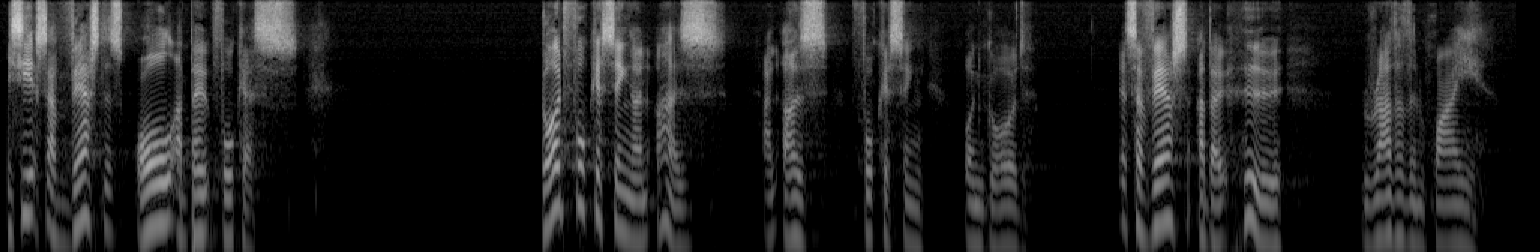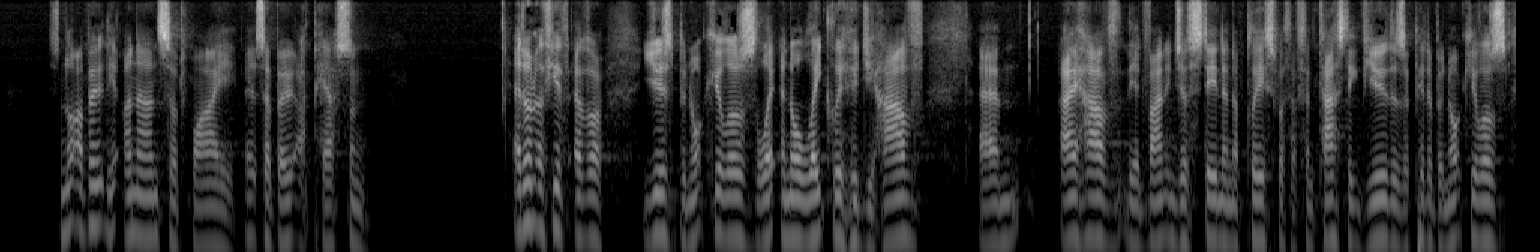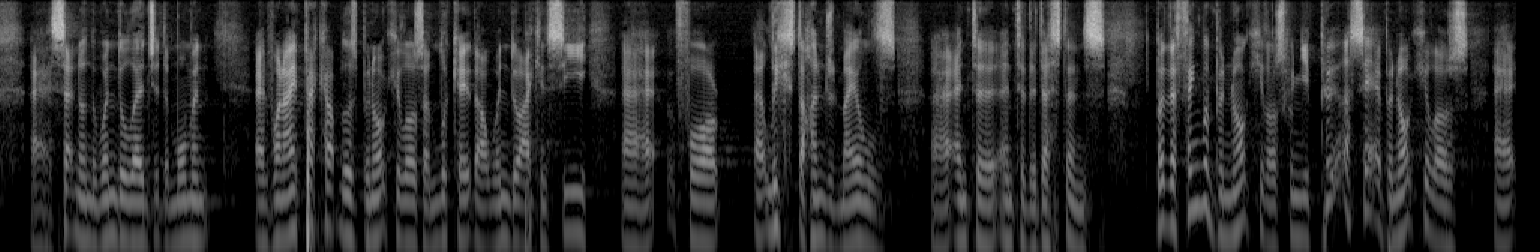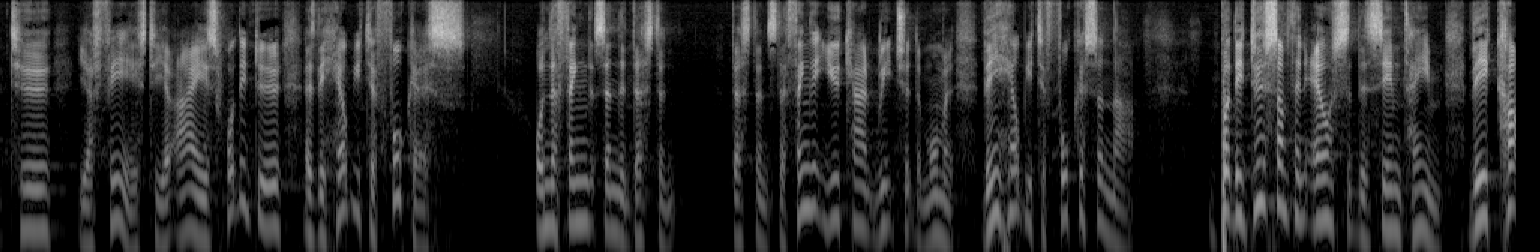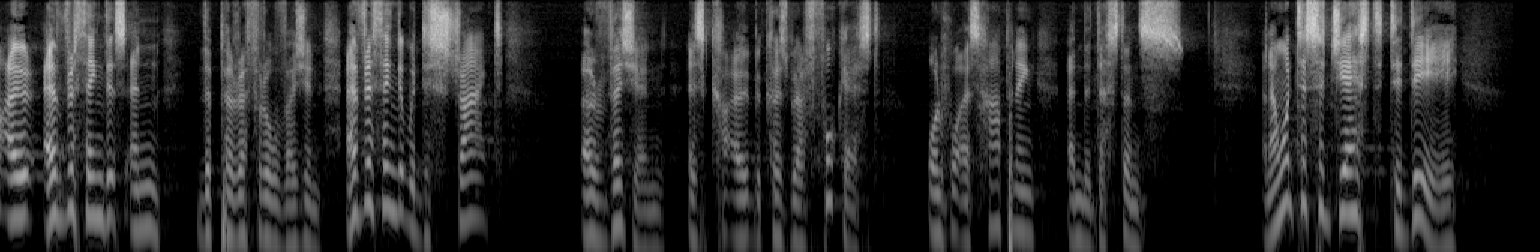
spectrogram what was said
You see, it's a verse that's all about focus. God focusing on us and us focusing on God. It's a verse about who rather than why. It's not about the unanswered why, it's about a person. I don't know if you've ever used binoculars. In all likelihood, you have. Um, I have the advantage of staying in a place with a fantastic view. There's a pair of binoculars uh, sitting on the window ledge at the moment. And when I pick up those binoculars and look out that window, I can see uh, for at least 100 miles uh, into, into the distance. But the thing with binoculars, when you put a set of binoculars uh, to your face, to your eyes, what they do is they help you to focus on the thing that's in the distant distance, the thing that you can't reach at the moment. They help you to focus on that. But they do something else at the same time. They cut out everything that's in the peripheral vision. Everything that would distract our vision is cut out because we're focused on what is happening in the distance. And I want to suggest today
